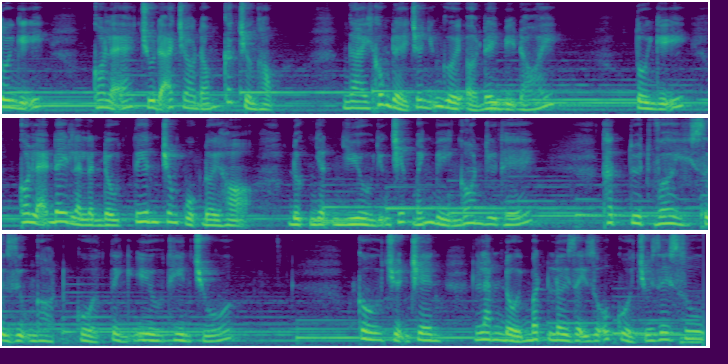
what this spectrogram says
Tôi nghĩ có lẽ Chúa đã cho đóng các trường học Ngài không để cho những người ở đây bị đói. Tôi nghĩ có lẽ đây là lần đầu tiên trong cuộc đời họ được nhận nhiều những chiếc bánh mì ngon như thế. Thật tuyệt vời sự dịu ngọt của tình yêu Thiên Chúa. Câu chuyện trên làm nổi bật lời dạy dỗ của Chúa Giêsu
